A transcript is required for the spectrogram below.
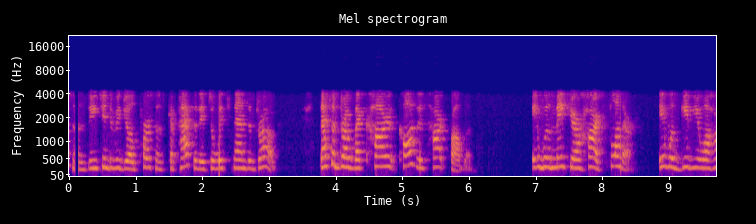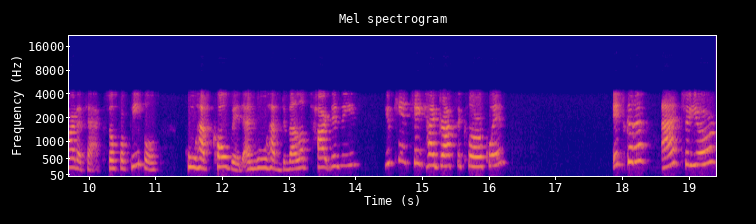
person's, each individual person's capacity to withstand the drug. That's a drug that causes heart problems. It will make your heart flutter. It will give you a heart attack. So for people who have COVID and who have developed heart disease, you can't take hydroxychloroquine. It's going to add to your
